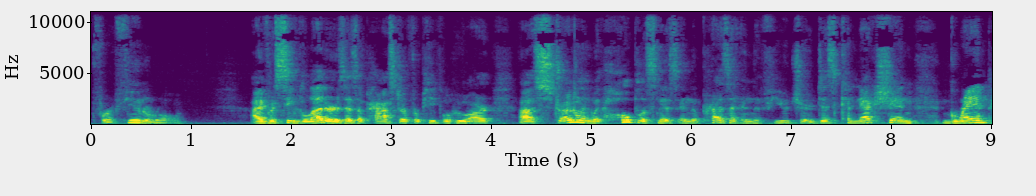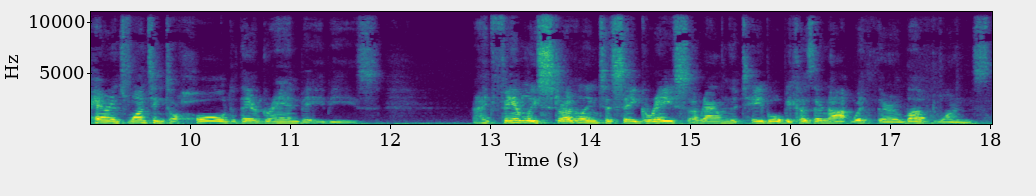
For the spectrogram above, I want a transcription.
for a funeral. I've received letters as a pastor for people who are uh, struggling with hopelessness in the present and the future, disconnection, grandparents wanting to hold their grandbabies, right? Families struggling to say grace around the table because they're not with their loved ones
